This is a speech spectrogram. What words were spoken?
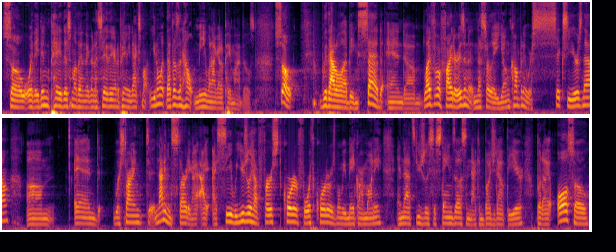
so or they didn't pay this month and they're going to say they're going to pay me next month. You know what? That doesn't help me when i got to pay my bills. So without all that being said and um, life of a fighter isn't necessarily a young company. We're six years now um, and we're starting to not even starting. I, I, I, see we usually have first quarter, fourth quarter is when we make our money, and that's usually sustains us, and that can budget out the year. But I also,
